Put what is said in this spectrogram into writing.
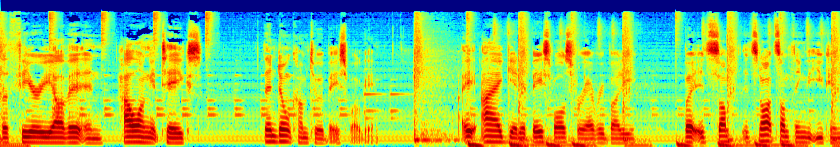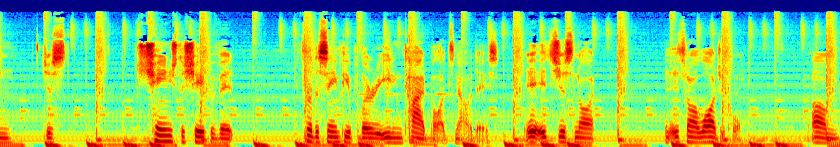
the theory of it and how long it takes, then don't come to a baseball game. I, I get it. Baseball is for everybody, but it's some it's not something that you can just change the shape of it for the same people that are eating Tide Pods nowadays. It, it's just not it's not logical. Um,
